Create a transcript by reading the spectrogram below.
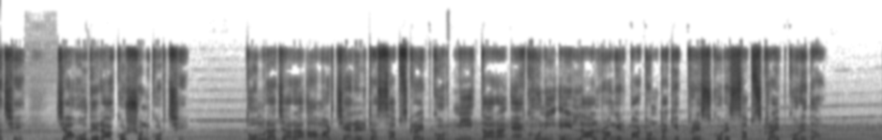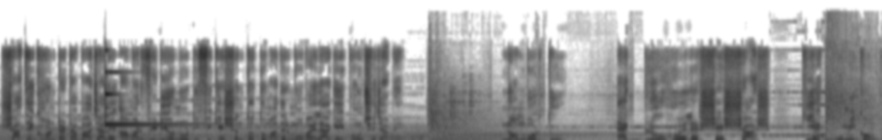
আছে যা ওদের আকর্ষণ করছে? তোমরা যারা আমার চ্যানেলটা সাবস্ক্রাইব করনি তারা এখনই এই লাল রঙের বাটনটাকে প্রেস করে সাবস্ক্রাইব করে দাও। সাথে ঘন্টাটা বাজালে আমার ভিডিও নোটিফিকেশন তো তোমাদের মোবাইল আগেই পৌঁছে যাবে। নম্বর দু, এক ব্লু হোয়েলের শেষ শ্বাস কি এক ভূমিকম্প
